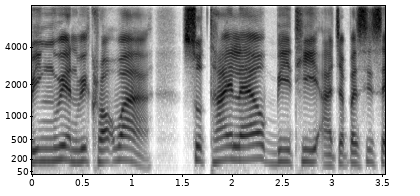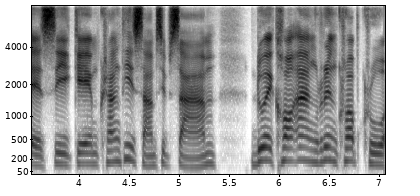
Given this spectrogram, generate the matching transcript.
บิงเวียนวิเคราะห์ว่า สุดท้ายแล้ว BT อาจจะปฏิเสธซีเกมครั้งที่ 33 ด้วยข้ออ้างเรื่องครอบครัว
